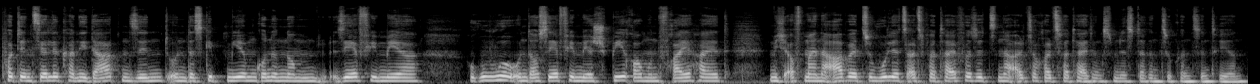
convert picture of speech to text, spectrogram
potenzielle Kandidaten sind. Und das gibt mir im Grunde genommen sehr viel mehr Ruhe und auch sehr viel mehr Spielraum und Freiheit, mich auf meine Arbeit sowohl jetzt als Parteivorsitzende als auch als Verteidigungsministerin zu konzentrieren.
